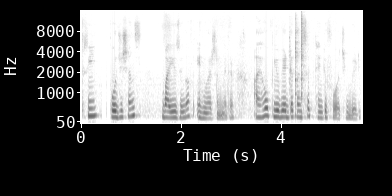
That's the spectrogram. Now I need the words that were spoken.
three positions by using of inversion method. I hope you get the concept. Thank you for watching video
